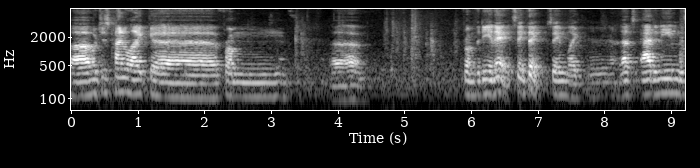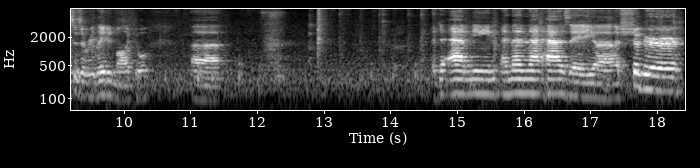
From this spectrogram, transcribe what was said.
uh, which is kind of like uh, from uh, from the DNA. Same thing. Same like that's adenine. This is a related molecule. Uh, adenine, and then that has a, uh, a sugar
